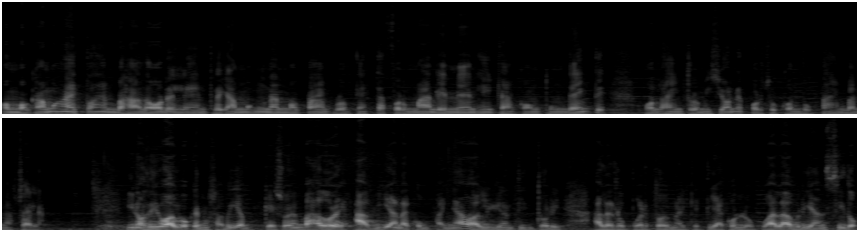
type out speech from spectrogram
convocamos a estos embajadores, les entregamos una nota de protesta formal, enérgica, contundente por las intromisiones, por sus conductas en Venezuela y nos dijo algo que no sabíamos, que esos embajadores habían acompañado a Lilian Tintori al aeropuerto de Maiquetía, con lo cual habrían sido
